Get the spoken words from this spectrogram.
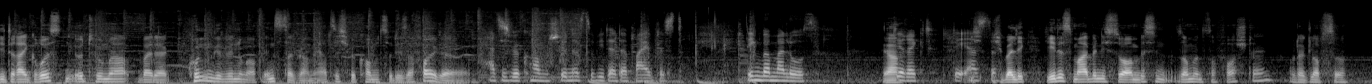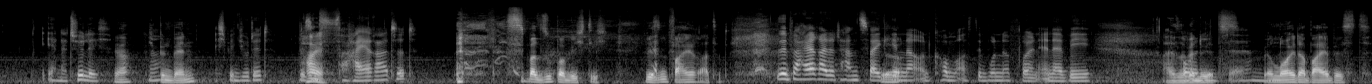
Die drei größten Irrtümer bei der Kundengewinnung auf Instagram. Herzlich willkommen zu dieser Folge. Herzlich willkommen, schön, dass du wieder dabei bist. Legen wir mal los. Ja. Direkt, der erste. Ich, ich überlege, jedes Mal bin ich so ein bisschen, sollen wir uns noch vorstellen? Oder glaubst du? Ja, natürlich. Ja, ich ja. bin Ben. Ich bin Judith. Wir Hi. sind verheiratet. das ist mal super wichtig. Wir sind verheiratet. Wir sind verheiratet, haben zwei ja. Kinder und kommen aus dem wundervollen NRW. Also und, wenn du jetzt ähm, neu dabei bist,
